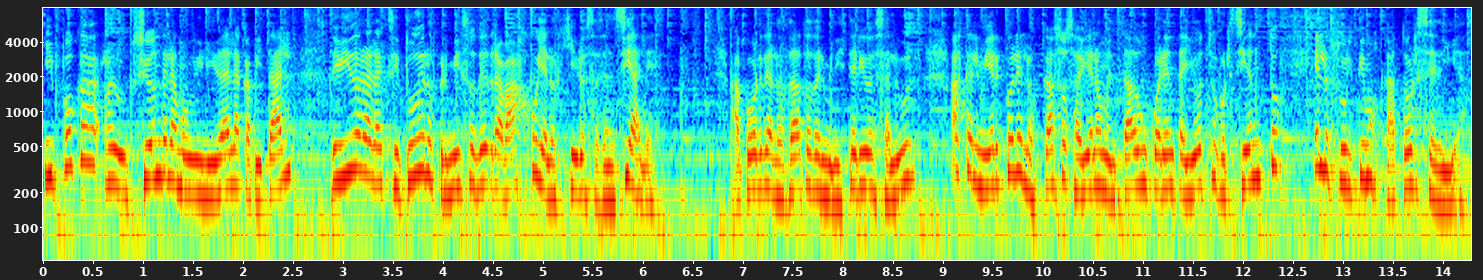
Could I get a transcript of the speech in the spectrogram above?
y poca reducción de la movilidad en la capital debido a la laxitud de los permisos de trabajo y a los giros esenciales. Acorde a los datos del Ministerio de Salud, hasta el miércoles los casos habían aumentado un 48% en los últimos 14 días.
